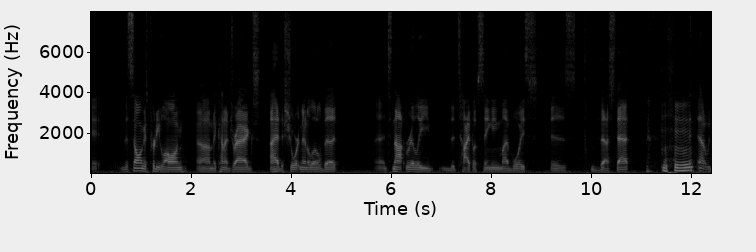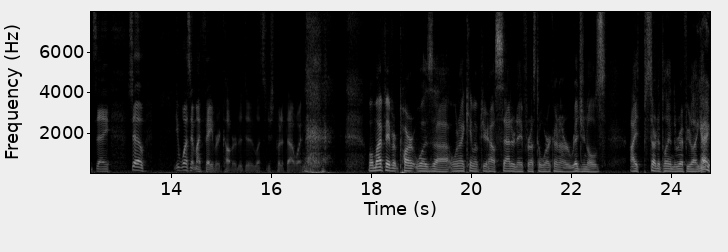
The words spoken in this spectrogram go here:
it, the song is pretty long. Um, it kind of drags. I had to shorten it a little bit. It's not really the type of singing my voice is best at. I would say. So it wasn't my favorite cover to do. Let's just put it that way. Well, my favorite part was uh, when I came up to your house Saturday for us to work on our originals. I started playing the riff. You're like, "Hey,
